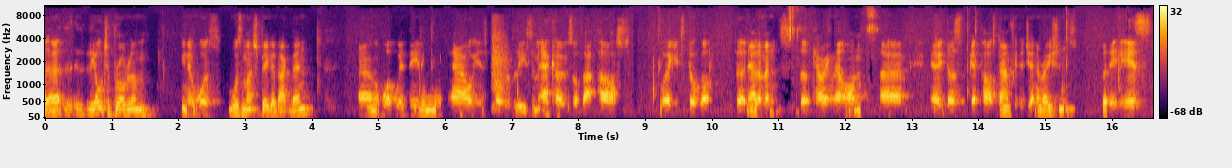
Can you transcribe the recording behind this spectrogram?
uh, the ultra problem, you know, was was much bigger back then. Um, what we're dealing with now is probably some echoes of that past, where you've still got certain elements that are carrying that on. Um, you know, it does get passed down through the generations, but it is,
